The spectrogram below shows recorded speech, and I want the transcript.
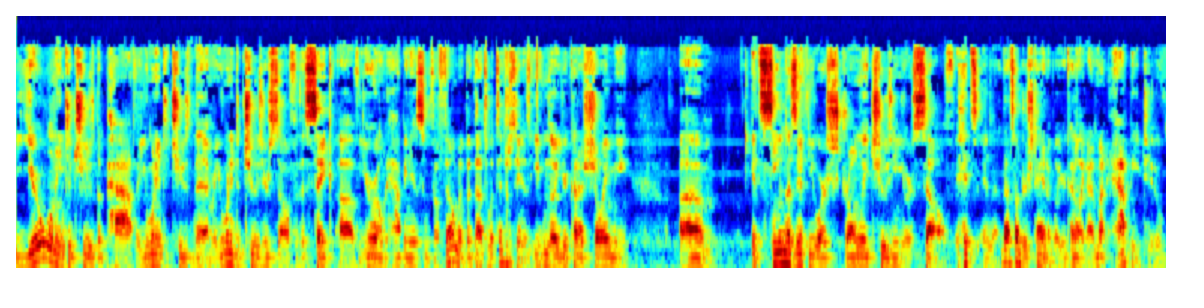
you're wanting to choose the path or you're wanting to choose them or you're wanting to choose yourself for the sake of your own happiness and fulfillment. But that's what's interesting is even though you're kind of showing me um, it seems as if you are strongly choosing yourself. It's and that's understandable. You're kind of like i'm not happy to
